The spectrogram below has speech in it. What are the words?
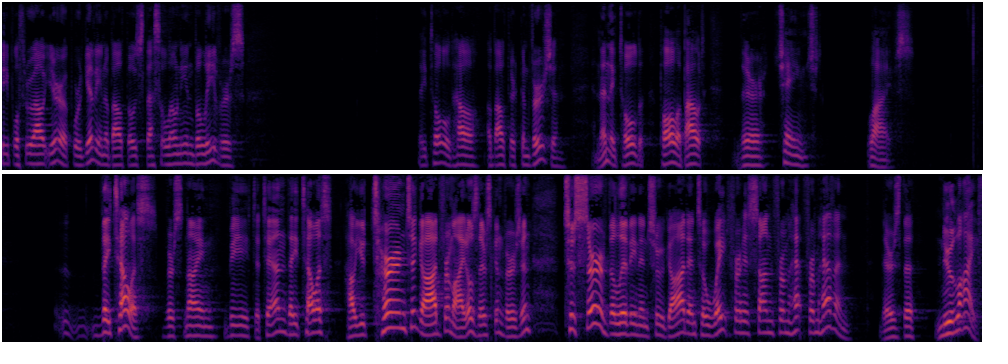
people throughout Europe were giving about those Thessalonian believers. They told how about their conversion, and then they told Paul about their changed lives. They tell us, verse 9b to 10, they tell us how you turn to God from idols, there's conversion, to serve the living and true God and to wait for his Son from, he- from heaven. There's the new life,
